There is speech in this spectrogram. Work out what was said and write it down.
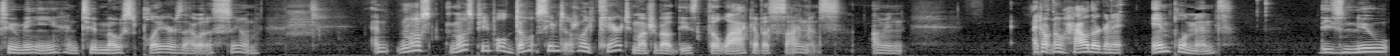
to me and to most players, I would assume. And most most people don't seem to really care too much about these the lack of assignments. I mean, I don't know how they're going to implement these new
